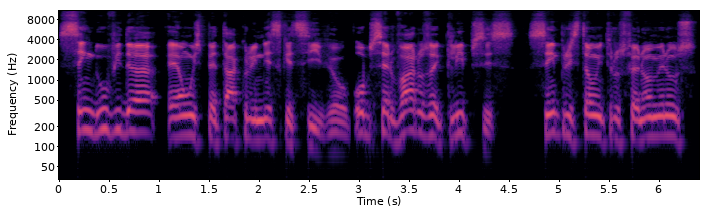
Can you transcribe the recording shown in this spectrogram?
sem dúvida, é um espetáculo inesquecível. Observar os eclipses sempre estão entre os fenômenos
